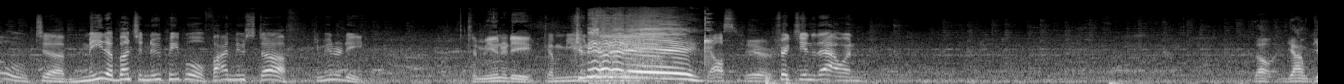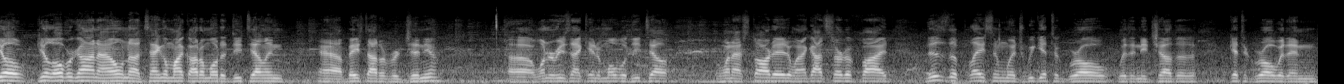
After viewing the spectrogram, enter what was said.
Oh, to meet a bunch of new people, find new stuff, community, Community. community. Community. Y'all Cheers. tricked you into that one. So, yeah, I'm Gil Gil Obregon. I own uh, Tango Mike Automotive Detailing, uh, based out of Virginia. Uh, one of the reasons I came to Mobile Detail when I started, when I got certified, this is the place in which we get to grow within each other, get to grow within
